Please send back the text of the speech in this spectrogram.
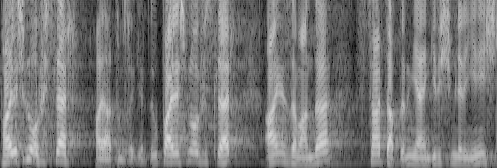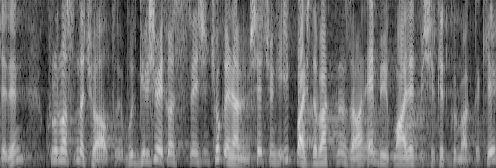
Paylaşımlı ofisler hayatımıza girdi. Bu paylaşımlı ofisler aynı zamanda startupların yani girişimlerin, yeni işlerin kurulmasını da çoğaltıyor. Bu girişim ekosistemi için çok önemli bir şey. Çünkü ilk başta baktığınız zaman en büyük maliyet bir şirket kurmaktaki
